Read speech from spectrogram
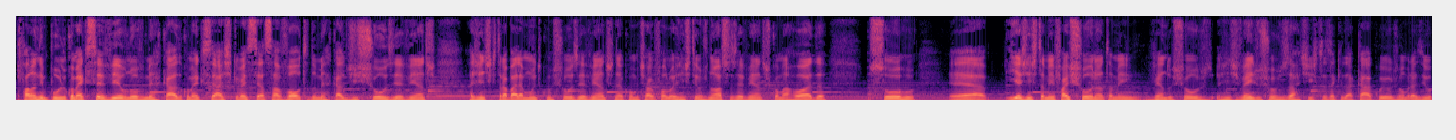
falando em público, como é que você vê o novo mercado? Como é que você acha que vai ser essa volta do mercado de shows e eventos? A gente que trabalha muito com shows e eventos, né? Como o Thiago falou, a gente tem os nossos eventos, como a Roda, o Sorro, é, e a gente também faz show, né? Eu também vendo shows, a gente vende os shows dos artistas aqui da Caco, eu, João Brasil.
